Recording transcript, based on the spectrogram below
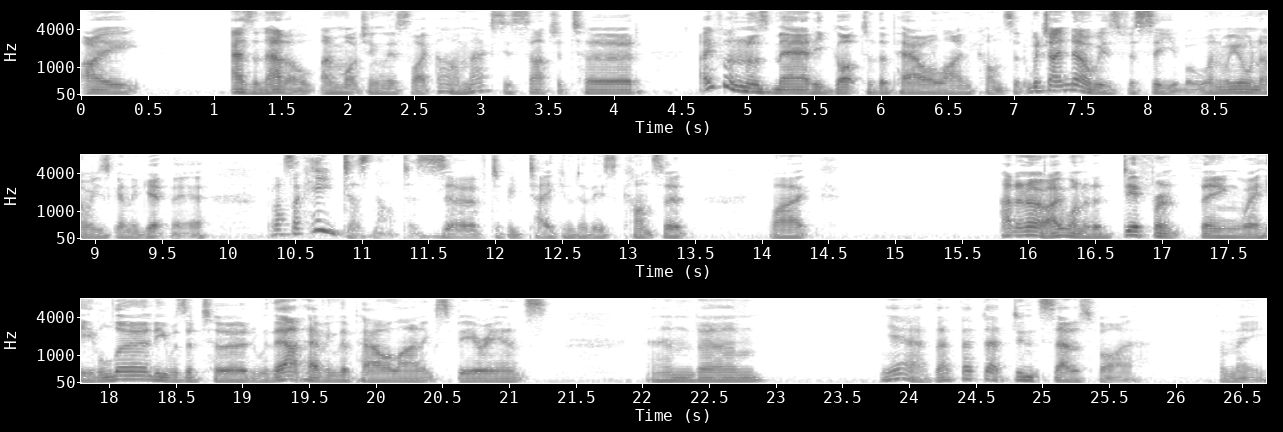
I, as an adult, I'm watching this like, oh, Max is such a turd. Even was mad he got to the Powerline concert, which I know is foreseeable, and we all know he's going to get there. But I was like, he does not deserve to be taken to this concert. Like, I don't know. I wanted a different thing where he learned he was a turd without having the Powerline experience, and um, yeah, that that that didn't satisfy for me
